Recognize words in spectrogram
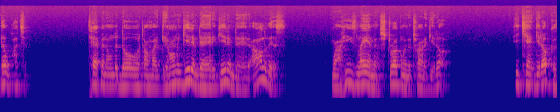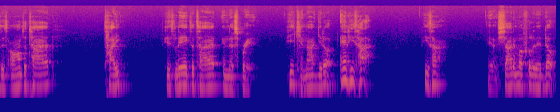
They're watching. Tapping on the door, talking about, get on and get him, daddy, get him, daddy. All of this. While he's laying there struggling to try to get up. He can't get up because his arms are tied, tight, his legs are tied, and they're spread. He cannot get up. And he's high. He's high. They shot him up full of that dope.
